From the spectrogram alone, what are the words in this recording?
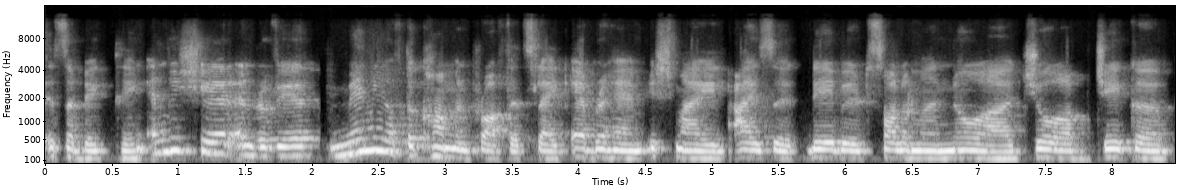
is a big thing. And we share and revere many of the common prophets like Abraham, Ishmael, Isaac, David, Solomon, Noah, Job, Jacob,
